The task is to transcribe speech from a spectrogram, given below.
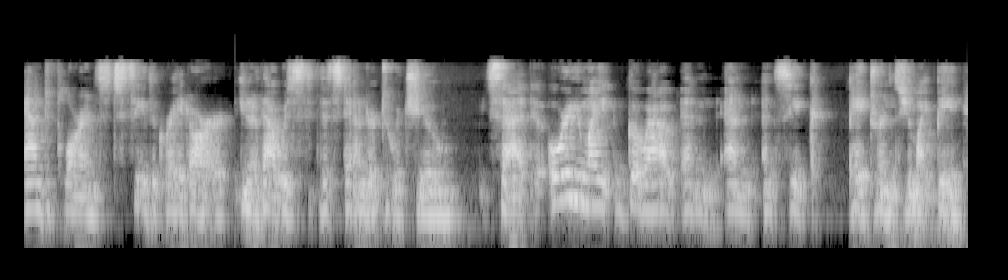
and to Florence to see the great art. You know, that was the standard to which you set. Or you might go out and and and seek patrons. You might be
